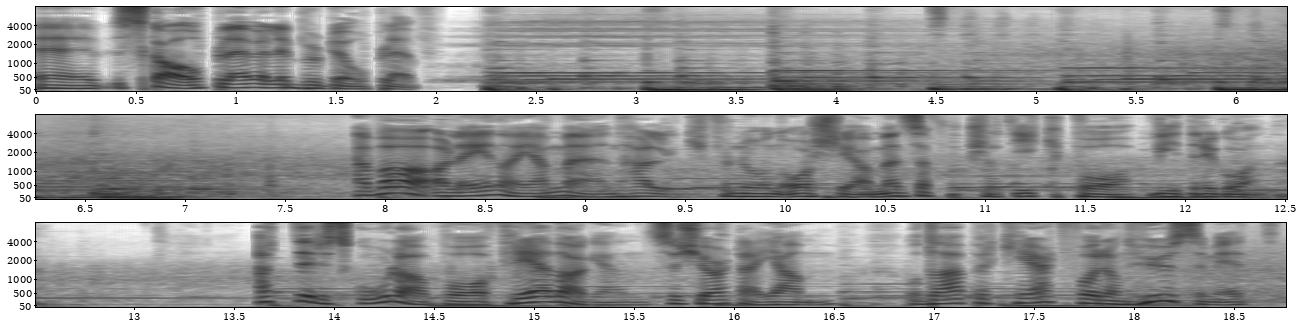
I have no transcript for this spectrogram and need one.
eh, skal oppleve, eller burde oppleve. Jeg var alene hjemme en helg for noen år siden mens jeg fortsatt gikk på videregående. Etter skolen på fredagen så kjørte jeg hjem, og da jeg parkerte foran huset mitt,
